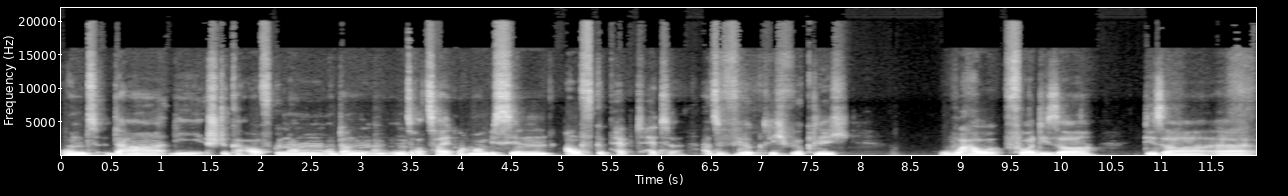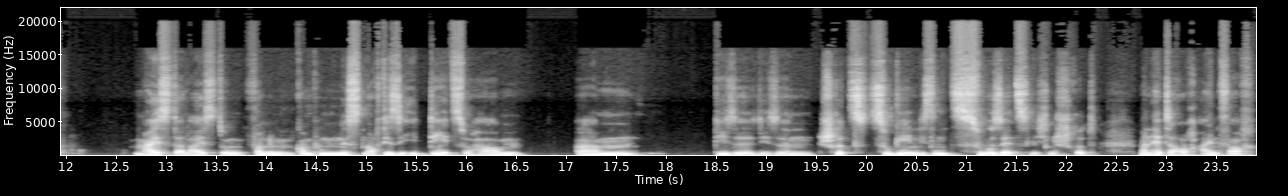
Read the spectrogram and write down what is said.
und da die Stücke aufgenommen und dann in unserer Zeit noch mal ein bisschen aufgepeppt hätte. Also wirklich, wirklich wow vor dieser, dieser äh, Meisterleistung von dem Komponisten, auch diese Idee zu haben, ähm, diese, diesen Schritt zu gehen, diesen zusätzlichen Schritt. Man hätte auch einfach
